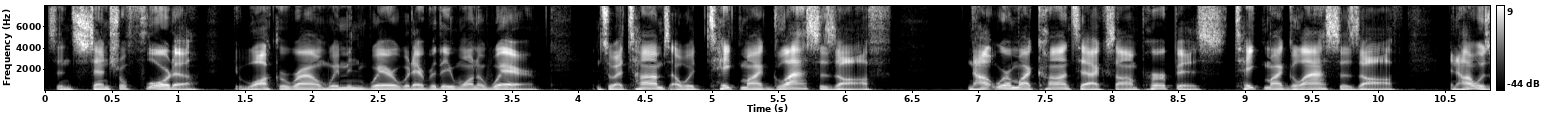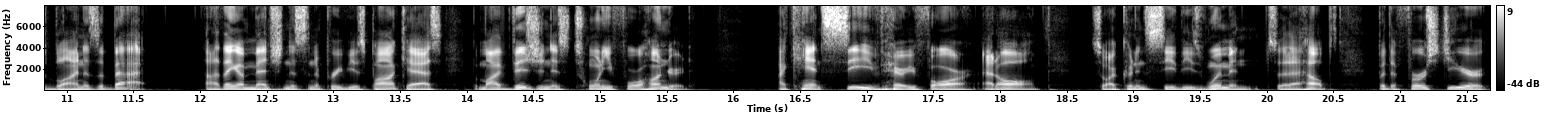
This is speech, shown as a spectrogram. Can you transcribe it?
It's in Central Florida. You walk around, women wear whatever they want to wear. And so at times I would take my glasses off, not wear my contacts on purpose, take my glasses off, and I was blind as a bat. I think I mentioned this in a previous podcast, but my vision is 2400. I can't see very far at all. So I couldn't see these women. So that helped. But the first year,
